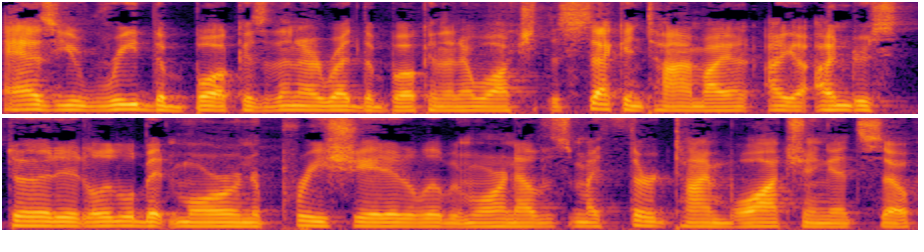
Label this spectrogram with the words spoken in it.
as you read the book, as then I read the book and then I watched it the second time, I I understood it a little bit more and appreciated it a little bit more. Now this is my third time watching it, so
